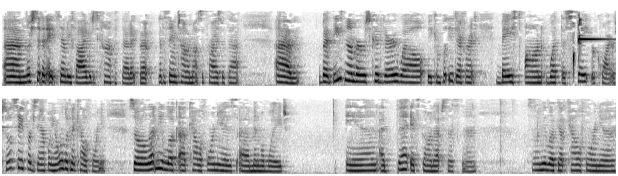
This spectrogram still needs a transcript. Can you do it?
Um, they're sitting at 875, which is kind of pathetic, but at the same time, I'm not surprised with that. Um, but these numbers could very well be completely different based on what the state requires. So let's say, for example, you know, we're looking at California. So let me look up California's uh, minimum wage. And I bet it's gone up since then. So let me look up California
